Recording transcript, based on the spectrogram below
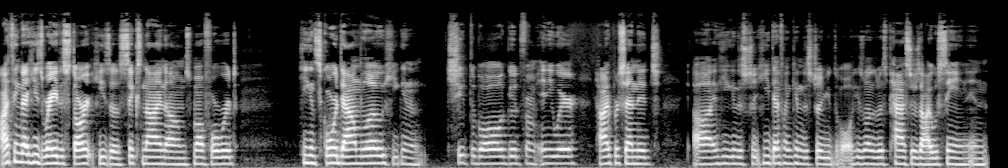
I think that he's ready to start. He's a six nine um, small forward. He can score down low. He can shoot the ball good from anywhere. high percentage, uh, and he can distri- he definitely can distribute the ball. He's one of the best passers I was seeing in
